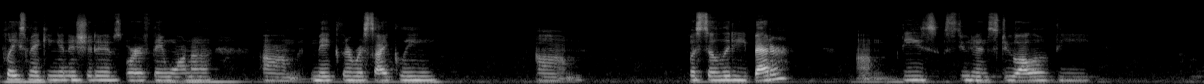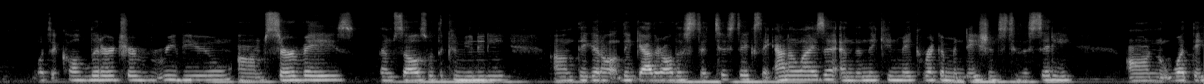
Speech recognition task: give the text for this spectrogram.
placemaking initiatives, or if they want to um, make their recycling um, facility better. Um, these students do all of the, what's it called, literature review, um, surveys themselves with the community. Um, they get all, they gather all the statistics, they analyze it, and then they can make recommendations to the city on what they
